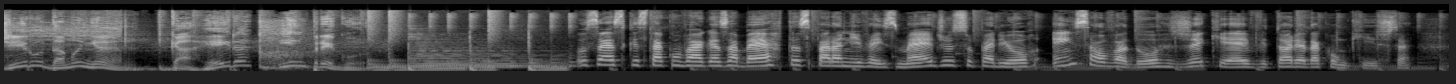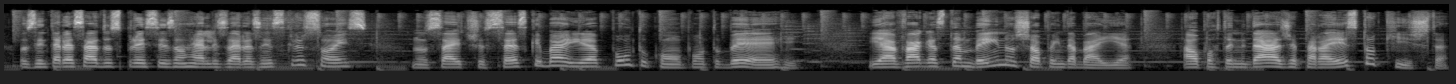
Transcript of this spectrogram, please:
Giro da Manhã. Carreira e emprego. O SESC está com vagas abertas para níveis médio e superior em Salvador, Jequié e Vitória da Conquista. Os interessados precisam realizar as inscrições no site sescbahia.com.br. E há vagas também no Shopping da Bahia. A oportunidade é para estoquista.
